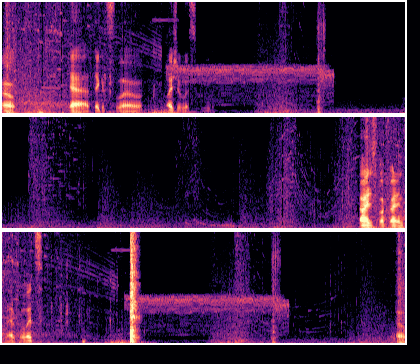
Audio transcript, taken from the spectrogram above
Oh. Yeah, take it slow. I should listened. Oh, I just walked right into that bullets. oh.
